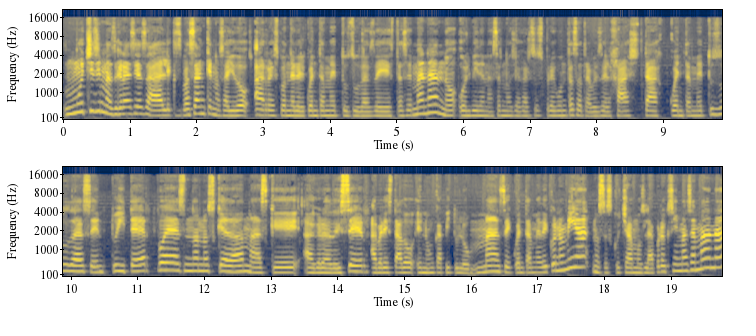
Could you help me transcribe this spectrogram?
Muchísimas gracias a Alex Bazán que nos ayudó a responder el cuéntame tus dudas de esta semana. No olviden hacernos llegar sus preguntas a través del hashtag cuéntame tus dudas en Twitter. Pues no nos queda más que agradecer haber estado en un capítulo más de Cuéntame de Economía. Nos escuchamos la próxima semana.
